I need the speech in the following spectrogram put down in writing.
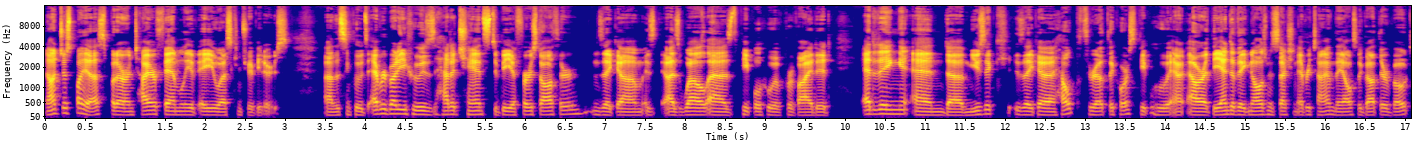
not just by us, but our entire family of AUS contributors. Uh, this includes everybody who's had a chance to be a first author, like um, as, as well as people who have provided editing and uh, music is like a help throughout the course. People who are at the end of the acknowledgement section every time they also got their vote.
